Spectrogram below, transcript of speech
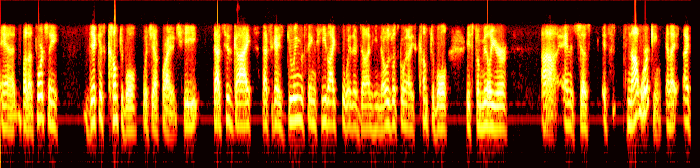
And but unfortunately, Dick is comfortable with Jeff Bridich. He that's his guy. That's the guy who's doing the things he likes the way they're done. He knows what's going on. He's comfortable. He's familiar, uh, and it's just it's, it's not working. And I, I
